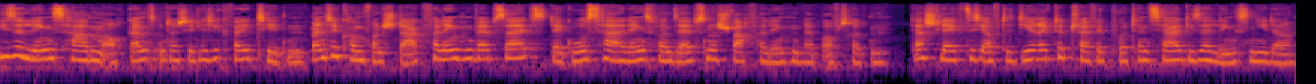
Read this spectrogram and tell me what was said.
Diese Links haben auch ganz unterschiedliche Qualitäten. Manche kommen von stark verlinkten Websites, der Großteil allerdings von selbst nur schwach verlinkten Webauftritten. Das schlägt sich auf das direkte Traffic-Potenzial dieser Links nieder.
